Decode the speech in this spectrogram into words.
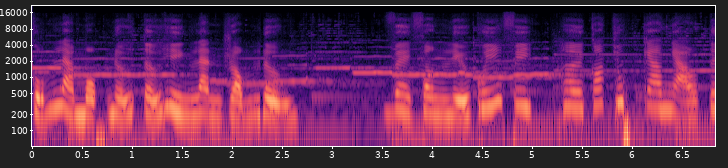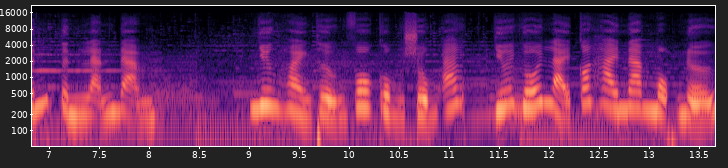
cũng là một nữ tử hiền lành rộng lượng. Về phần liễu quý phi, hơi có chút cao ngạo tính tình lãnh đạm. Nhưng hoàng thượng vô cùng sủng ác dưới gối lại có hai nam một nữ.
